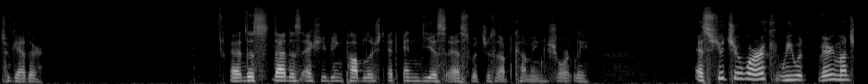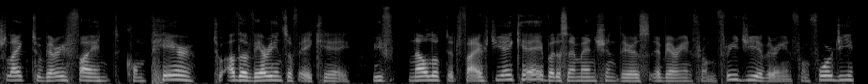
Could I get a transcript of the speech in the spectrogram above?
together. Uh, this That is actually being published at NDSS which is upcoming shortly. as future work, we would very much like to verify and compare to other variants of AKA. We've now looked at 5G AKA, but as I mentioned, there's a variant from 3G, a variant from 4G.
